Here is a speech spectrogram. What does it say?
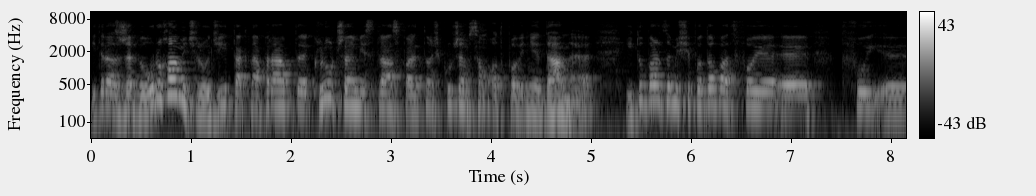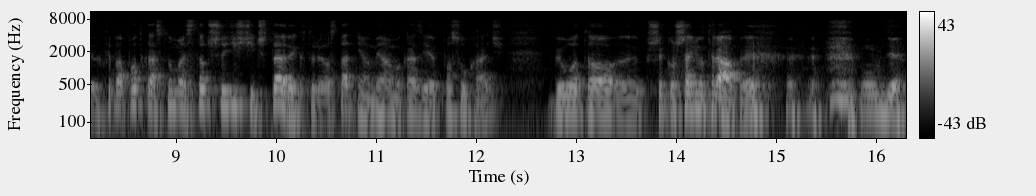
I teraz, żeby uruchomić ludzi, tak naprawdę kluczem jest transparentność, kluczem są odpowiednie dane. I tu bardzo mi się podoba twoje, e, Twój e, chyba podcast numer 134, który ostatnio miałem okazję posłuchać. Było to e, przy koszeniu trawy u mnie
